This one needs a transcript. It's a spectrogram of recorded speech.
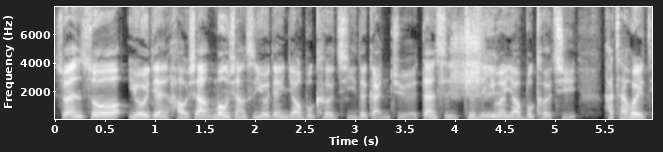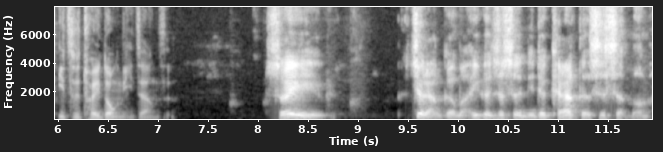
虽然说有一点好像梦想是有点遥不可及的感觉，但是就是因为遥不可及，它才会一直推动你这样子。所以就两个嘛，一个就是你的 character 是什么嘛。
